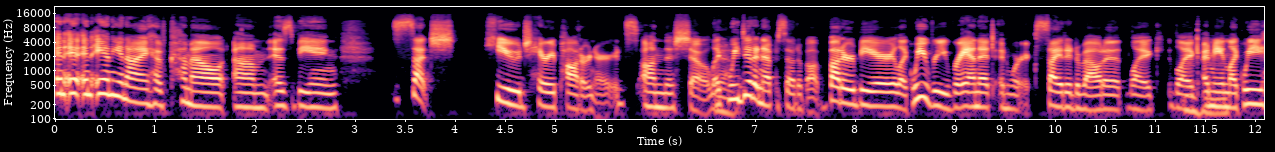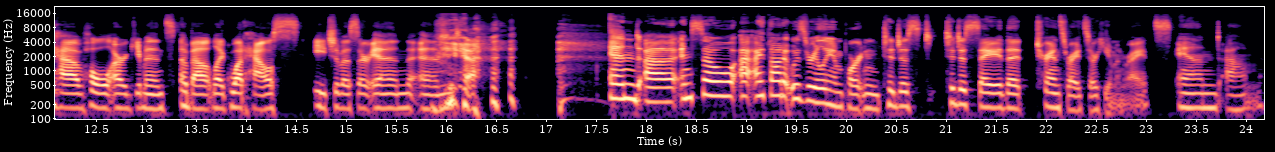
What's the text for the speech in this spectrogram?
and, and Annie and I have come out um, as being such huge Harry Potter nerds on this show. Like yeah. we did an episode about butterbeer, like we reran it and we're excited about it. Like like mm-hmm. I mean mm-hmm. like we have whole arguments about like what house each of us are in and yeah. and uh, and so I, I, thought it was really important to just to just say that trans rights are human rights and um,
